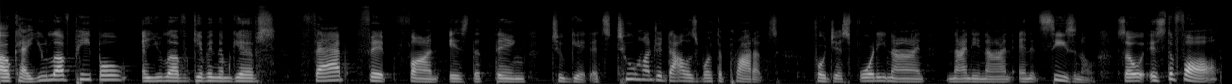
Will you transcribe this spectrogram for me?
Okay, you love people and you love giving them gifts. Fab Fit Fun is the thing to get. It's $200 worth of products for just $49.99 and it's seasonal. So it's the fall.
